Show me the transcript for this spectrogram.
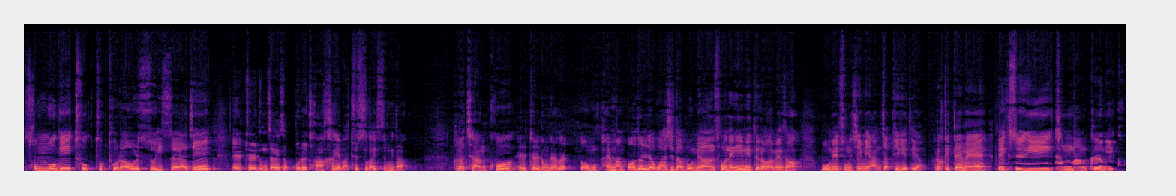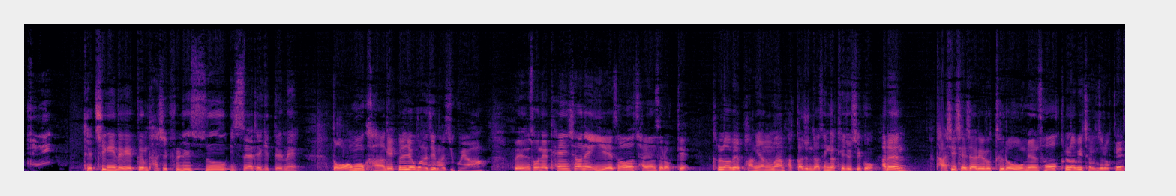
손목이 툭툭 돌아올 수 있어야지 L2L 동작에서 볼을 정확하게 맞출 수가 있습니다. 그렇지 않고 L2L 동작을 너무 팔만 뻗으려고 하시다 보면 손에 힘이 들어가면서 몸의 중심이 안 잡히게 돼요. 그렇기 때문에 백스윙이 간 만큼 이 코킹이 대칭이 되게끔 다시 풀릴 수 있어야 되기 때문에 너무 강하게 끌려고 하지 마시고요. 왼손의 텐션에 의해서 자연스럽게 클럽의 방향만 바꿔준다 생각해 주시고 팔은 다시 제자리로 들어오면서 클럽이 자연스럽게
